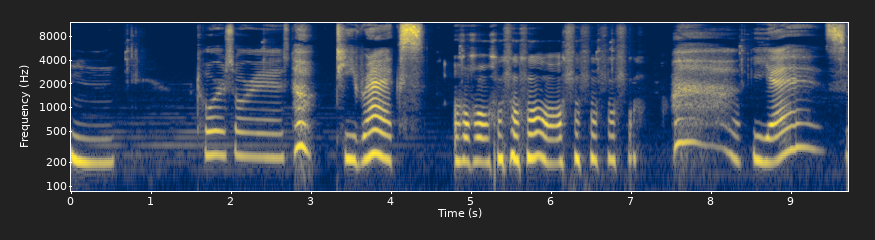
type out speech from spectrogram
Hmm. Torosaurus. T Rex. Oh. yes.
